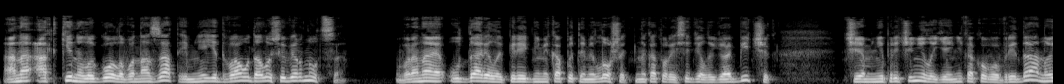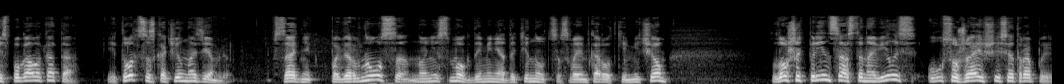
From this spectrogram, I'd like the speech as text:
Она откинула голову назад, и мне едва удалось увернуться. Вороная ударила передними копытами лошадь, на которой сидел ее обидчик, чем не причинила ей никакого вреда, но испугала кота, и тот соскочил на землю. Всадник повернулся, но не смог до меня дотянуться своим коротким мечом — Лошадь принца остановилась у сужающейся тропы,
